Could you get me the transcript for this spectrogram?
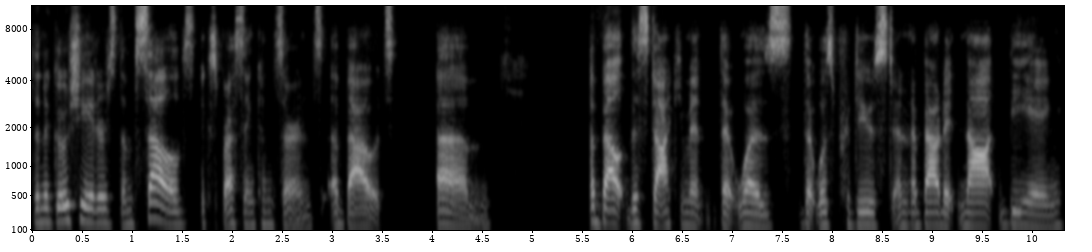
the negotiators themselves expressing concerns about um, about this document that was that was produced and about it not being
